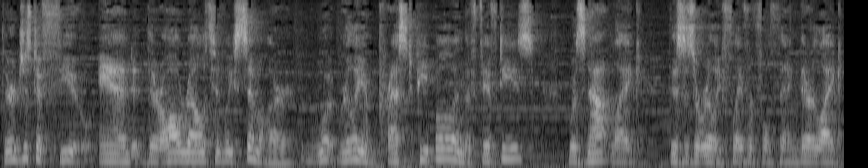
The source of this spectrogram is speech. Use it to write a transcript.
there are just a few, and they're all relatively similar. What really impressed people in the 50s was not like this is a really flavorful thing. They're like,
